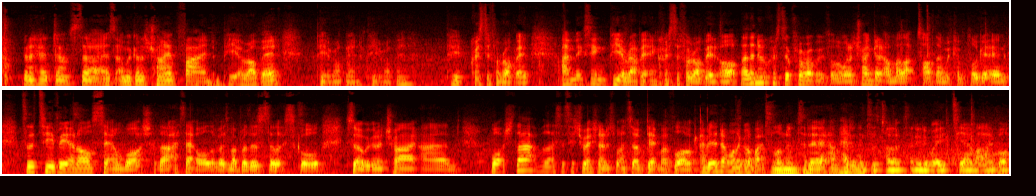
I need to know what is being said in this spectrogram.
I'm gonna head downstairs and we're gonna try and find Peter Robin. Peter Robin, Peter Robin. Pe- Christopher Robin. I'm mixing Peter Rabbit and Christopher Robin up. Like the new Christopher Robin film, I'm to try and get it on my laptop, then we can plug it in to the TV and all sit and watch that. I said all of us, my brother's still at school, so we're to try and watch that. But that's the situation, I just wanted to update my vlog. I really don't want to go back to London today. I'm heading into the toilet I need to wait, TMI, but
